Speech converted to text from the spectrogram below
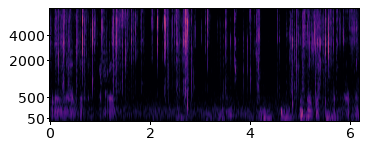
getting magic cards. Open.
